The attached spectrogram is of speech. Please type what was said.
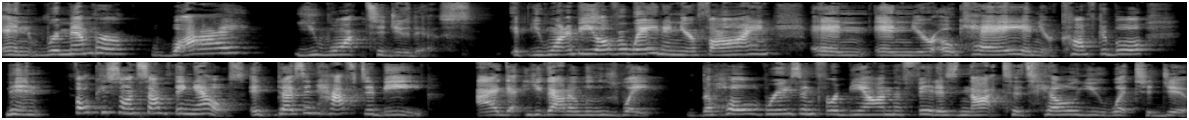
and remember why you want to do this. If you want to be overweight and you're fine and and you're okay and you're comfortable, then focus on something else. It doesn't have to be I got you got to lose weight. The whole reason for Beyond the Fit is not to tell you what to do.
